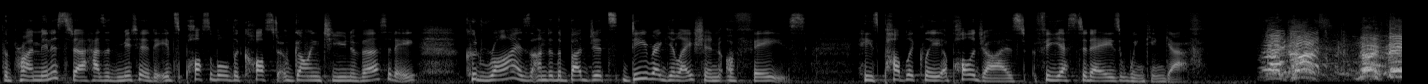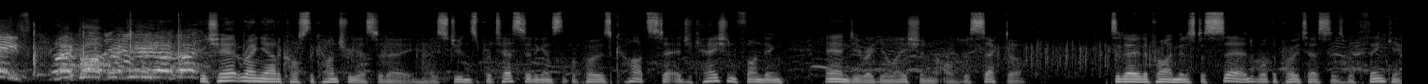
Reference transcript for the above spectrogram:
The Prime Minister has admitted it's possible the cost of going to university could rise under the budget's deregulation of fees. He's publicly apologised for yesterday's winking gaffe. No cuts, no fees, no corporate university. The chant rang out across the country yesterday as students protested against the proposed cuts to education funding and deregulation of the sector. Today, the Prime Minister said what the protesters were thinking.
